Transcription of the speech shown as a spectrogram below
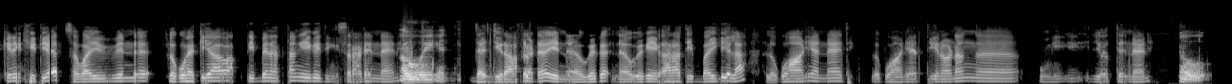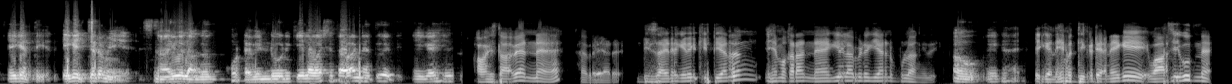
කෙනෙ හිටියත් සවයිවෙන්ඩ ලොක හැකියාවක් තිබ නත්තන් ඒක ඉතින් ස්රට නෑ. දැන් ජිරාෆලට එන්න එක නැව් එක කර තිබ්බයි කියලා ලොකු හානියන්න ඇති ලොකු හානියක් තියෙනවනං ජීවත්තෙන් නෑන ඔව. ඒක ඇති ඒක එච්චර මේ ස්නායව ළඟ කොට වෙන්ඩෝනි කියලා වශ්‍යතාව නැතුව ඒක අවස්ථාවයක් නෑ හැබැ අර ඩිසයින කෙන කිටියනම් එහෙම කරන්න නෑ කියලා අපිට කියන්න පුළන්ගෙද ඔව. ඒ එහෙම දිකට යනගේ වාසිකුත් නෑ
